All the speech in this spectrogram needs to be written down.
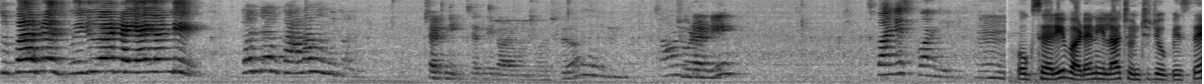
సూపర్ ఫ్రెండ్స్ మీరు కూడా ట్రై చేయండి. కొంచెం కారం ఉంది. చట్నీ చట్నీ కావాలి కదా. చూడండి. ఒకసారి వడని ఇలా చుంచి చూపిస్తే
